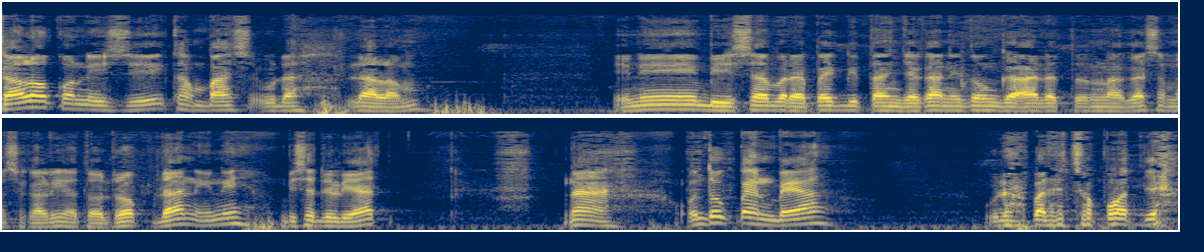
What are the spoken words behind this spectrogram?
kalau kondisi kampas udah dalam ini bisa berefek di tanjakan. Itu enggak ada tenaga sama sekali atau drop. Dan ini bisa dilihat. Nah untuk penbel udah pada copot ya.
